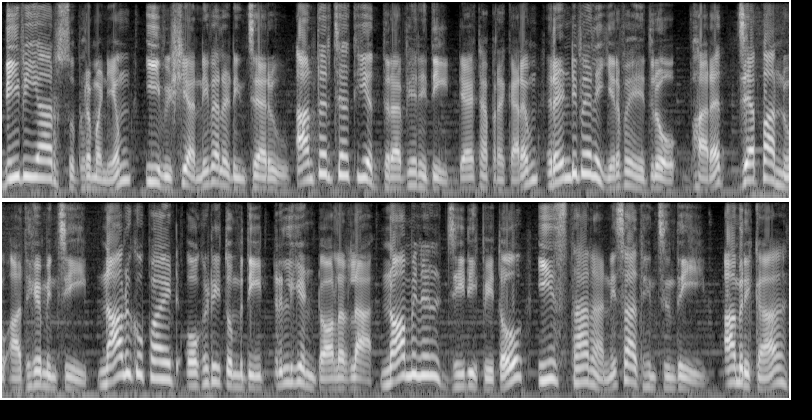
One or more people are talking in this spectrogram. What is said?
బీవీఆర్ సుబ్రహ్మణ్యం ఈ విషయాన్ని వెల్లడించారు. అంతర్జాతీయ ద్రవ్యనిధి డేటా ప్రకారం రెండు వేల ఇరవై ఐదులో భారత్ జపాన్ను అధిగమించి నాలుగు పాయింట్ ఒకటి తొమ్మిది ట్రిలియన్ డాలర్ల నామినల్ జీడిపితో ఈ స్థానాన్ని సాధించింది. అమెరికా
